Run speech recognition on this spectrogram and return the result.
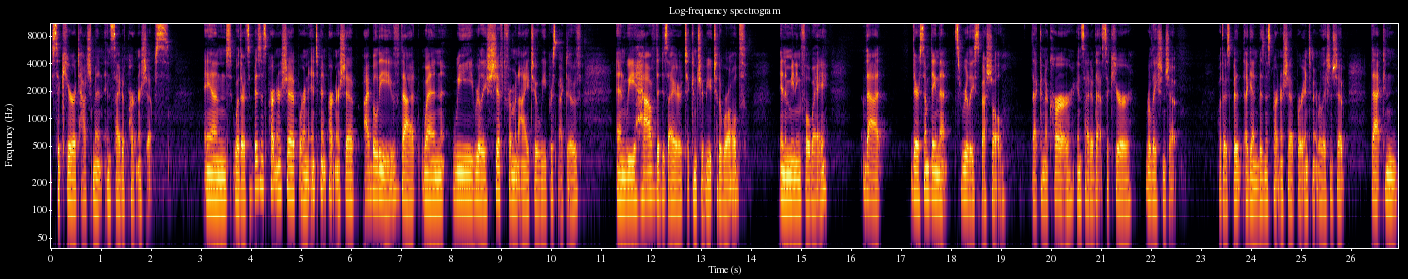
secure attachment inside of partnerships. And whether it's a business partnership or an intimate partnership, I believe that when we really shift from an I to a we perspective and we have the desire to contribute to the world in a meaningful way, that there's something that's really special that can occur inside of that secure relationship, whether it's, again, business partnership or intimate relationship, that can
